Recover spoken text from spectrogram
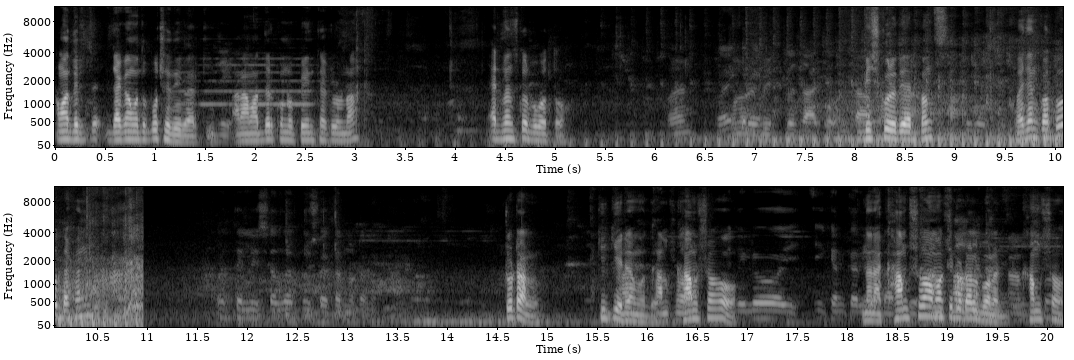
আমাদের জায়গা মতো পৌঁছে দেবে আর কি। আর আমাদের কোনো পেন থাকল না। অ্যাডভান্স করব কত? বিশ করে দিই অ্যাডভান্স ভাইজান কত? দেখেন। টোটাল কি কি এটার মধ্যে? খামসহ। না না খামসহ আমাকে টোটাল বলেন। খামসহ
